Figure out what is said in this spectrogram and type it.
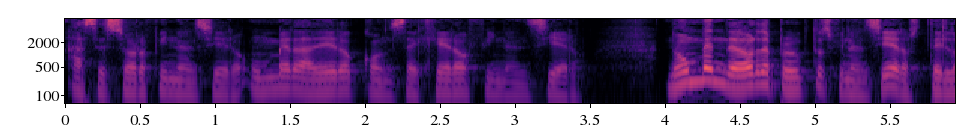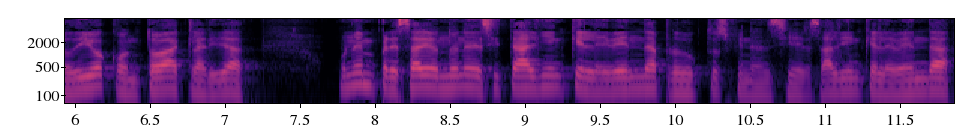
asesor financiero, un verdadero consejero financiero. No un vendedor de productos financieros, te lo digo con toda claridad. Un empresario no necesita a alguien que le venda productos financieros, alguien que le venda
